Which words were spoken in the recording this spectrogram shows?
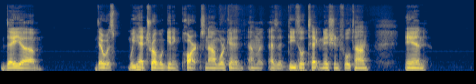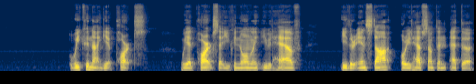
they um, there was we had trouble getting parts. Now I'm working a, as a diesel technician full time, and we could not get parts. We had parts that you can normally you would have either in stock or you'd have something at the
